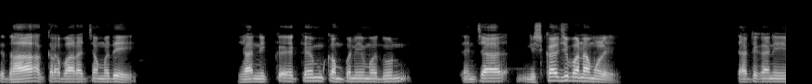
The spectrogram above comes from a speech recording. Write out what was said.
ते दहा अकरा बाराच्या मध्ये ह्या निकेम कंपनीमधून त्यांच्या निष्काळजीपणामुळे त्या ठिकाणी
